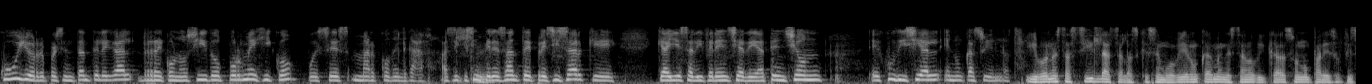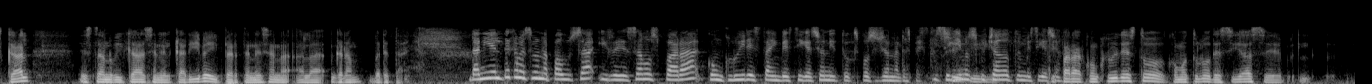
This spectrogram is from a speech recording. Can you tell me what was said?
cuyo representante legal reconocido por México pues es Marco Delgado. Así que es interesante precisar que, que hay esa diferencia de atención eh, judicial en un caso y en el otro. Y bueno, estas islas a las que se movieron, Carmen, están ubicadas, son un paraíso fiscal, están ubicadas en el Caribe y pertenecen a, la Gran Bretaña. Daniel, déjame hacer una pausa y regresamos para concluir esta investigación y tu exposición al respecto. Y seguimos escuchando tu investigación. para concluir esto, como tú lo decías, eh,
